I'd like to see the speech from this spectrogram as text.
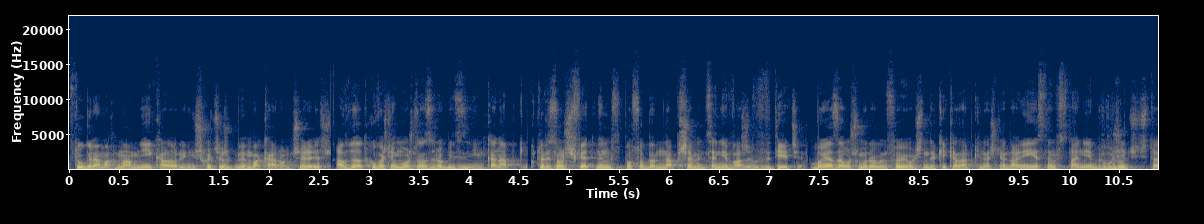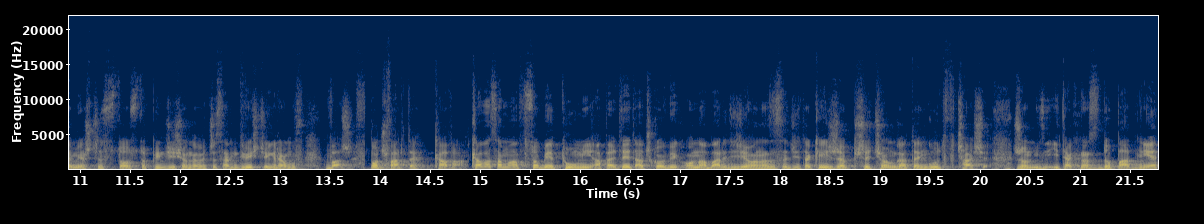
W 100 gramach ma mniej kalorii niż chociażby makaron czy ryż, a w dodatku właśnie można zrobić z nim kanapki, które są świetnym sposobem na przemycenie warzyw w diecie. Bo ja załóżmy robię sobie właśnie takie kanapki na śniadanie, jestem w stanie wrzucić tam jeszcze 100, 150, nawet czasami 200 gramów warzyw. Po czwarte, kawa. Kawa sama w sobie tłumi apetyt, aczkolwiek ona bardziej działa na zasadzie takiej, że przyciąga ten głód w czasie, że on i tak nas dopadnie,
